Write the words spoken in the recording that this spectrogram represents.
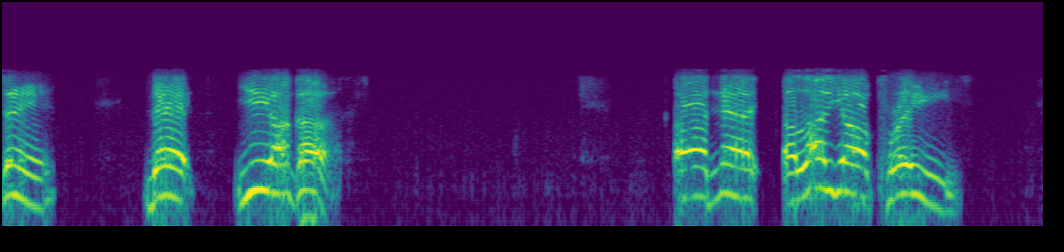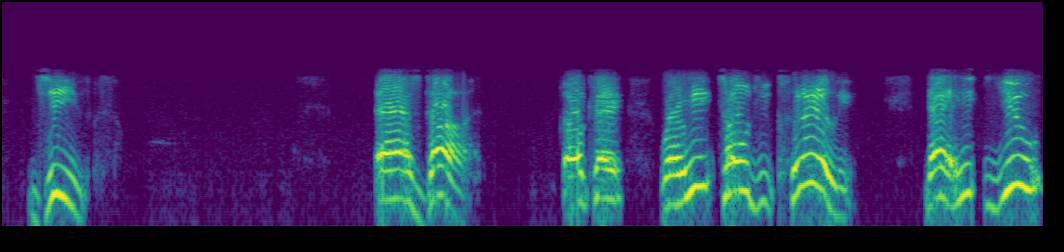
saying that ye are gods. Uh, now, a lot of y'all praise Jesus as God. Okay? Where he told you clearly that he, you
